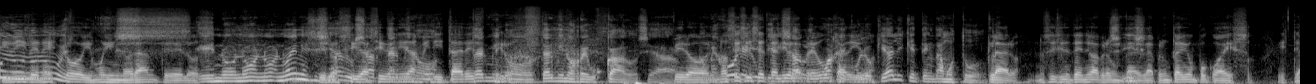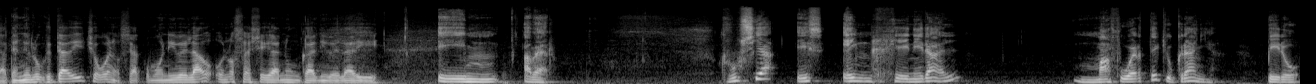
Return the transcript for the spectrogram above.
civil en esto y muy ignorante de los. Eh, no, no, no, no hay necesidad de, usar términos, militares, términos, rebuscados. O sea, pero no sé si se entendió la pregunta. Digo. coloquial y que entendamos todo. Claro, no sé si se entendió la pregunta. La pregunta iba un poco a eso. Este, atender lo que te ha dicho, bueno, sea como nivelado o no se llega nunca a nivelar y. y a ver, Rusia es en general más fuerte que Ucrania, pero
